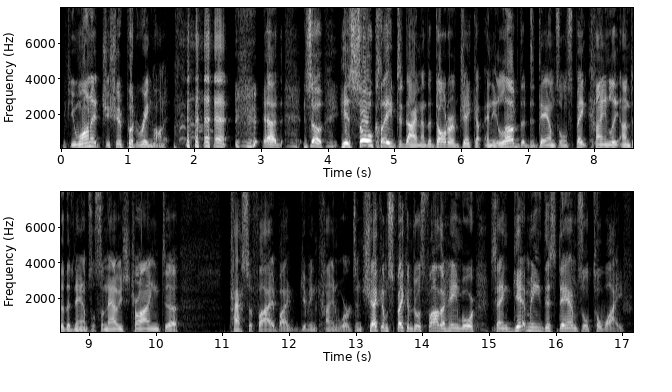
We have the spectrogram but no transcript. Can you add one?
If you want it, you should put ring on it. so his soul clave to Dinah, the daughter of Jacob, and he loved the, damsel and spake kindly unto the damsel. So now he's trying to pacify by giving kind words. And Shechem spake unto his father Hamor, saying, Get me this damsel to wife.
